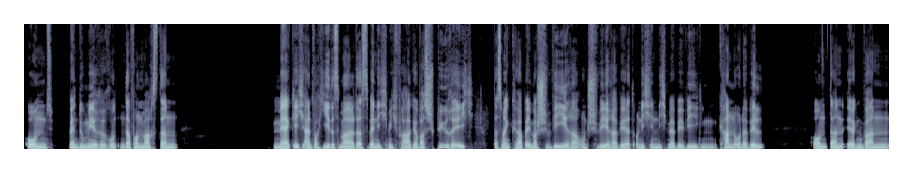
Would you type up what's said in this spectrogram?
Und wenn du mehrere Runden davon machst, dann merke ich einfach jedes Mal, dass wenn ich mich frage, was spüre ich, dass mein Körper immer schwerer und schwerer wird und ich ihn nicht mehr bewegen kann oder will. Und dann irgendwann,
